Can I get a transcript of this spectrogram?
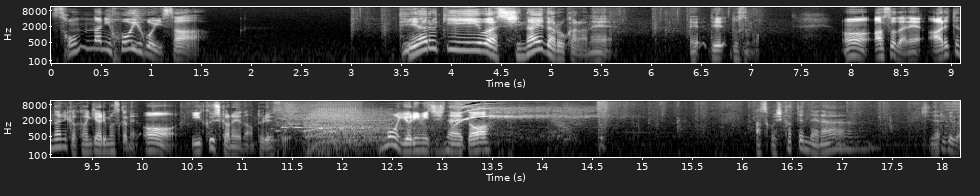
そんなにホイホイさ出歩きはしないだろうからね。えでどうすんの？うんあそうだね。あれって何か関係ありますかね？うん行くしかねえなとりあえず。もう寄り道しないと。あそこ光ってんだよな。気になるけど。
